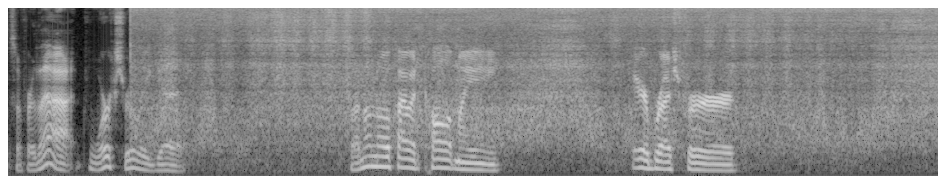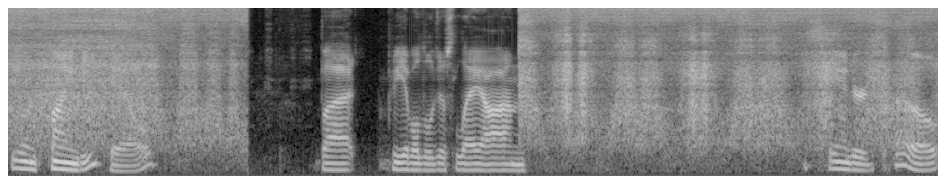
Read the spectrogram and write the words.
so for that, works really good. So I don't know if I would call it my airbrush for doing fine details, but be able to just lay on standard coat.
